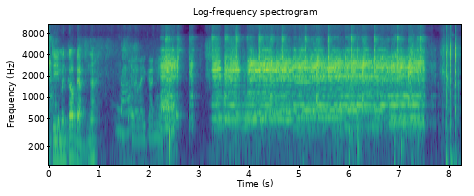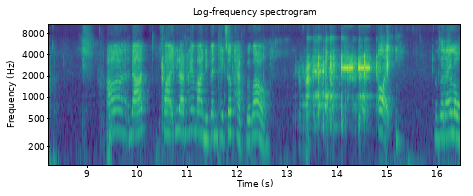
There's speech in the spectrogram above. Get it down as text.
ดนตรีมันก็แบบนะนะ เปิดอะไรกันเนี่ยอ่าดัดไฟล์ที่ดัดให้มานี่เป็น texture pack หรือเปล่าอ่อยมันจะได้ลง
